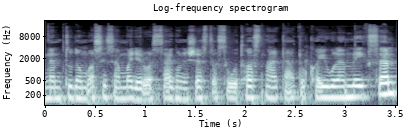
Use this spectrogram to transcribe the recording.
nem tudom, azt hiszem Magyarországon is ezt a szót használtátok, ha jól emlékszem,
